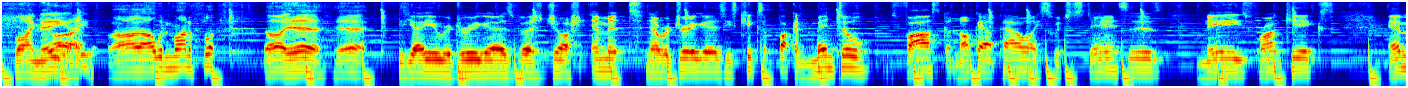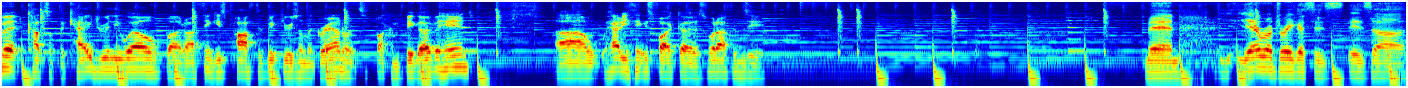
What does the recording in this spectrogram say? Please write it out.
Flying knee, All eh? right. Oh, I wouldn't mind a fly. Oh yeah, yeah. Yair Rodriguez versus Josh Emmett. Now Rodriguez, his kicks are fucking mental. He's fast, got knockout power. He switches stances, knees, front kicks. Emmett cuts off the cage really well, but I think his path to victory is on the ground, or it's a fucking big overhand. Uh, how do you think this fight goes? What happens here? Man, yeah, Rodriguez is is uh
